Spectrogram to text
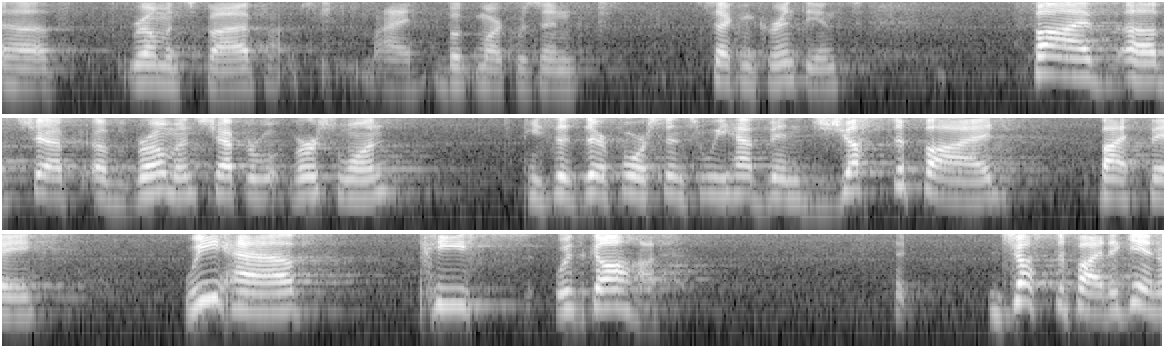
uh, Romans 5, my bookmark was in 2 Corinthians, 5 of, chap- of Romans, chapter verse 1, he says, Therefore, since we have been justified by faith, we have peace with God justified. Again,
